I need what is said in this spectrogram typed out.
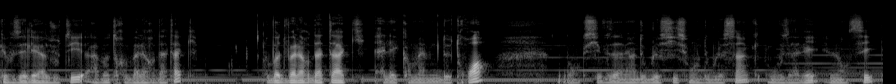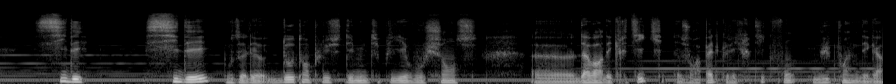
que vous allez ajouter à votre valeur d'attaque. Votre valeur d'attaque, elle est quand même de 3. Donc si vous avez un double 6 ou un double 5, vous allez lancer 6 dés. 6 dés, vous allez d'autant plus démultiplier vos chances euh, d'avoir des critiques. Et je vous rappelle que les critiques font 8 points de dégâts.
